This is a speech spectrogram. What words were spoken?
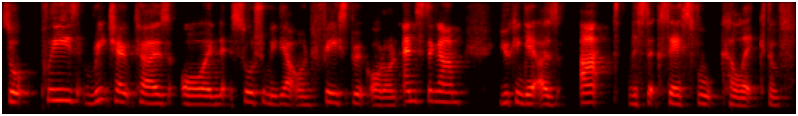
So please reach out to us on social media on Facebook or on Instagram. You can get us at the Successful Collective.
